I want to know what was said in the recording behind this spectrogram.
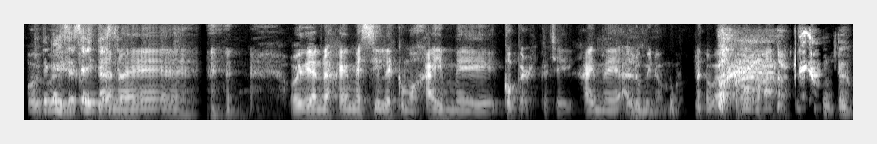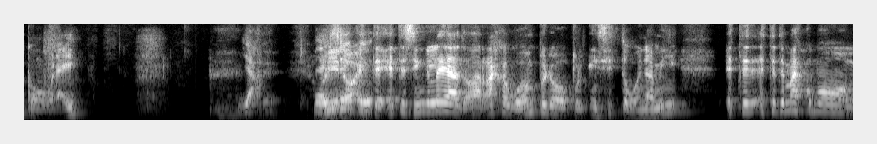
hoy, día no es, hoy día no es Jaime Sil, es como Jaime Copper, ¿cachai? Jaime Aluminum. Estoy como por ahí. Ya. Oye, no, este, este single es a toda raja, weón, pero porque, insisto, weón, a mí este, este tema es como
